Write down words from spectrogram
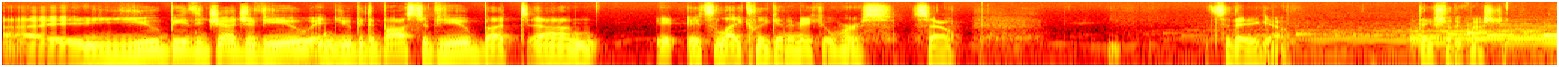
Uh, you be the judge of you and you be the boss of you, but um, it, it's likely going to make it worse. So, so there you go. Thanks for the question.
